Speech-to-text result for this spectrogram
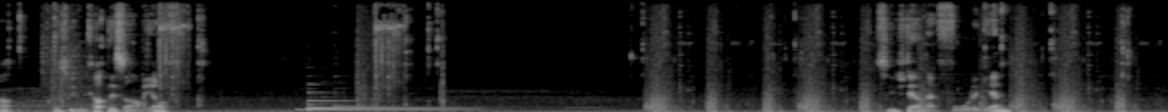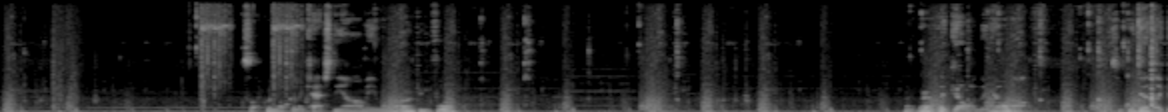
Well, at least we can cut this army off. Siege down that fort again. Looks like we're not going to catch the army we were hoping for. where are they going? They're going up. So if we go like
